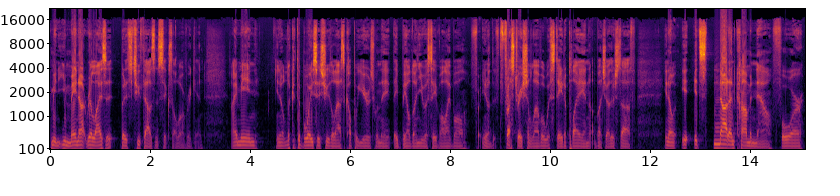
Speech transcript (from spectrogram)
I mean, you may not realize it, but it's 2006 all over again. I mean, you know, look at the boys' issue the last couple years when they, they bailed on USA Volleyball. For, you know, the frustration level with state of play and a bunch of other stuff. You know, it, it's not uncommon now for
